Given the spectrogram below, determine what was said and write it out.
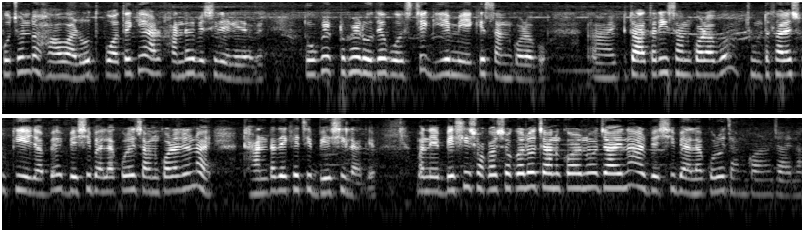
প্রচণ্ড হাওয়া, রোদ পথে গিয়ে আরও ঠান্ডার বেশি লেগে যাবে। তবু একটুখানি রোদে বসছে, গিয়ে মেয়েকে স্নান করাবো। একটু তাড়াতাড়ি স্নান করাবো, চুলটা তাহলে শুকিয়ে যাবে। বেশি বেলা করে চান করালে নয়, ঠান্ডা দেখেছি বেশি লাগে। মানে বেশি সকাল সকালেও চান করানো যায় না, আর বেশি বেলা করেও চান করানো যায় না।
